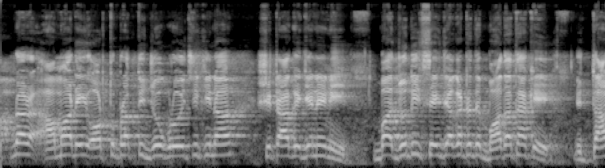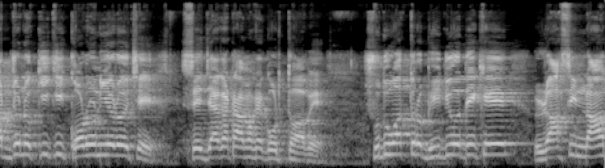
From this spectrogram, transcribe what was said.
আপনার, আমার এই অর্থপ্রাপ্তি যোগ রয়েছে কি না সেটা আগে জেনে নিই। বা যদি সেই জায়গাটাতে বাধা থাকে, তার জন্য কি কি করণীয় রয়েছে, সেই জায়গাটা আমাকে করতে হবে। শুধুমাত্র ভিডিও দেখে রাশির নাম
